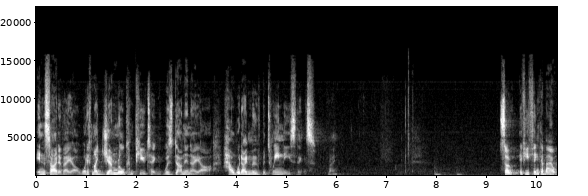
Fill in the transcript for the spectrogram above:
inside of AR? What if my general computing was done in AR? How would I move between these things, right? So if you think about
